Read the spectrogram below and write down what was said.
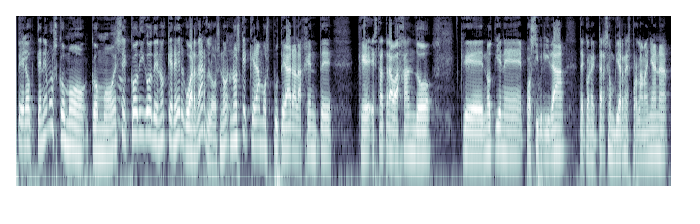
Pero tenemos como, como ese código de no querer guardarlos. No, no es que queramos putear a la gente que está trabajando, que no tiene posibilidad de conectarse un viernes por la mañana,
